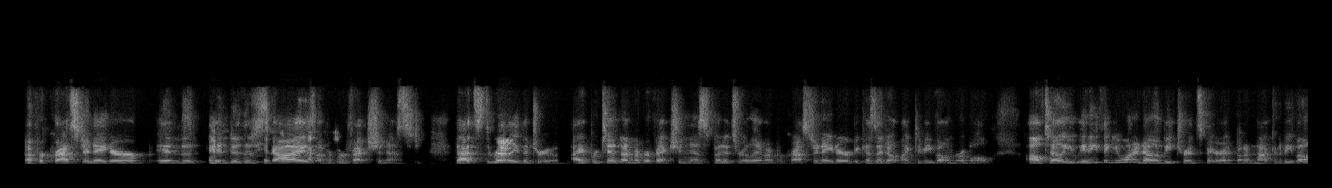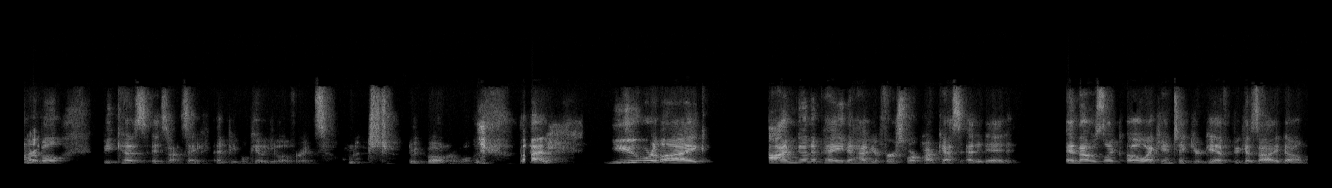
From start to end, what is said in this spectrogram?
a procrastinator in the into the skies of a perfectionist. That's really the truth. I pretend I'm a perfectionist, but it's really I'm a procrastinator because I don't like to be vulnerable. I'll tell you anything you want to know and be transparent, but I'm not going to be vulnerable right. because it's not safe and people kill you over it. So I'm not trying to be vulnerable. But you were like, I'm going to pay to have your first four podcasts edited. And I was like, oh, I can't take your gift because I don't,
